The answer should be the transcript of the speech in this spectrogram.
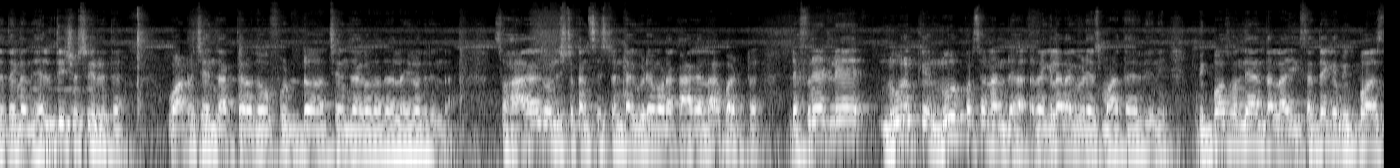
ಜೊತೆಗೆ ನನ್ನ ಹೆಲ್ತ್ ಇಶ್ಯೂಸ್ ಇರುತ್ತೆ. ವಾಟರ್ ಚೇಂಜ್ ಆಗ್ತಾ ಇರೋದು ಫುಡ್ ಚೇಂಜ್ ಆಗೋದು ಅದೆಲ್ಲ ಇರೋದ್ರಿಂದ. ಸೊ ಹಾಗಾಗಿ ಒಂದಿಷ್ಟು ಕನ್ಸಿಸ್ಟೆಂಟಾಗಿ ವಿಡಿಯೋ ಮಾಡೋಕ್ಕಾಗಲ್ಲ ಬಟ್ ಡೆಫಿನೆಟ್ಲಿ ನೂರಕ್ಕೆ ನೂರು ಪರ್ಸೆಂಟ್ ನಾನು ರೆಗ್ಯುಲರ್ ಆಗಿ ವಿಡಿಯೋಸ್ ಮಾಡ್ತಾ ಇದ್ದೀನಿ. ಬಿಗ್ ಬಾಸ್ ಒಂದೇ ಅಂತಲ್ಲ, ಈಗ ಸದ್ಯಕ್ಕೆ ಬಿಗ್ ಬಾಸ್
